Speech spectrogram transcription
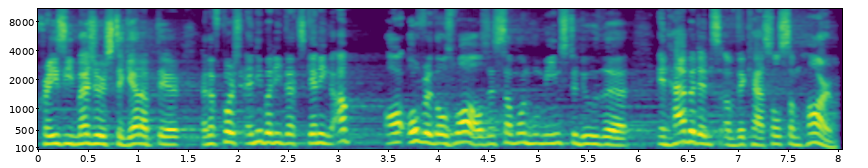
crazy measures to get up there. And of course anybody that's getting up over those walls is someone who means to do the inhabitants of the castle some harm.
